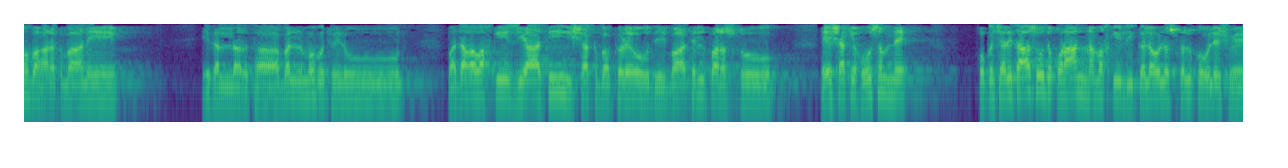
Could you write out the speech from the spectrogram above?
مبارک باندې اذا لرتاب المبتلون پدغ وخت کې زیاتی شک بکړو دی باطل پرستو اے شک خوسم نه خو چرتا سو د قران نمخ کې لیکل او لستل کول شوي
